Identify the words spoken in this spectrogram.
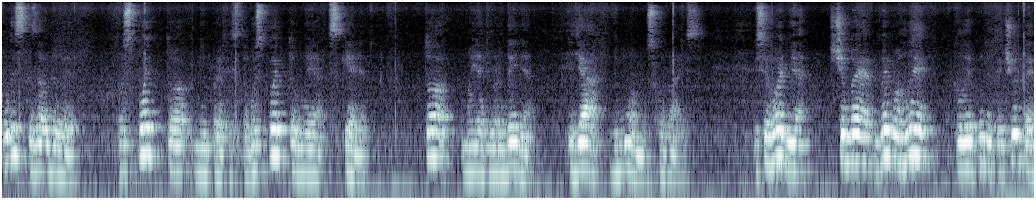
колись сказав Давид, Господь то мій прихисток, Господь то моя скеля, то моя твердиня, я в ньому сховаюся. І сьогодні, щоб ви могли, коли будете чути,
